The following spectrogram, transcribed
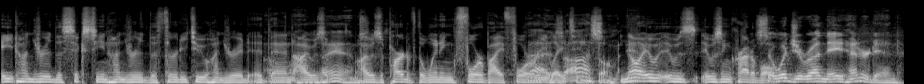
800, the 1600, the 3200, and then Oh, I was a. I was a part of the winning four x four That relay team. awesome. So, no, it, it was it was incredible. So what'd you run the 800 in?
